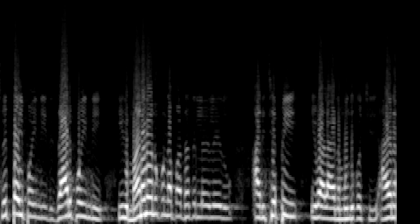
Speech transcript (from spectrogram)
స్లిప్ అయిపోయింది ఇది జారిపోయింది ఇది మనం అనుకున్న పద్ధతిలో లేదు అని చెప్పి ఇవాళ ఆయన ముందుకొచ్చి ఆయన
